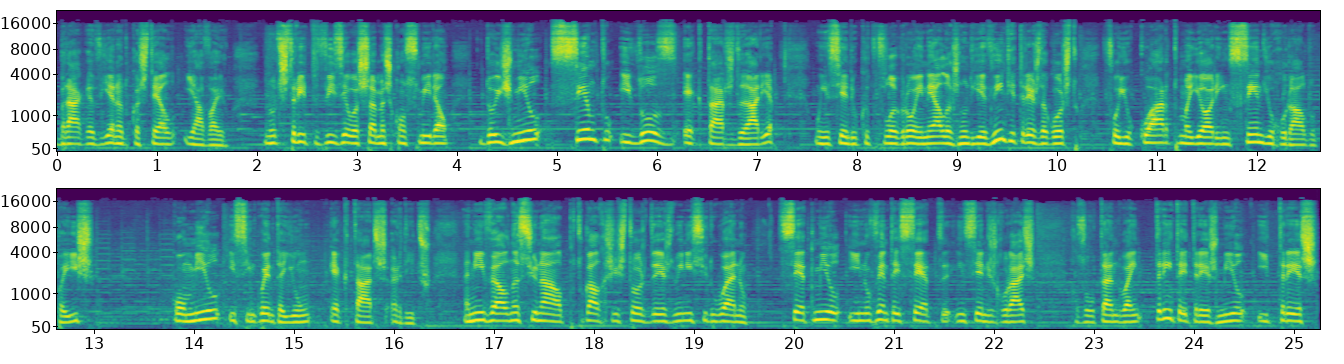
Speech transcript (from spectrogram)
Braga, Viana do Castelo e Aveiro. No distrito de Viseu, as chamas consumiram 2.112 hectares de área. O incêndio que deflagrou em Nelas no dia 23 de agosto foi o quarto maior maior incêndio rural do país, com 1.051 hectares ardidos. A nível nacional, Portugal registrou desde o início do ano 7.097 incêndios rurais, resultando em 33.003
